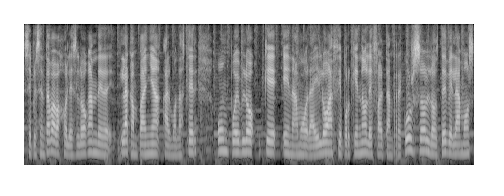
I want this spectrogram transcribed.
se presentaba bajo el eslogan de la campaña Al Monaster, un pueblo que enamora y lo hace porque no le faltan recursos, los develamos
